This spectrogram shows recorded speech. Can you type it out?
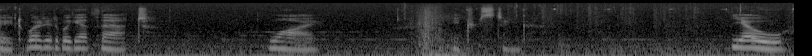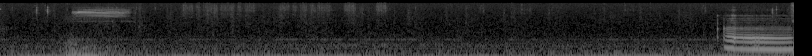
Wait, where did we get that? Why? Interesting. Yo. Uh.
